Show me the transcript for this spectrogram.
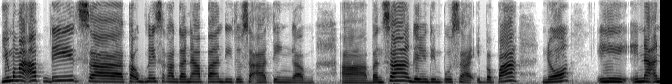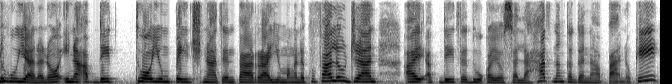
Yung mga updates sa kaugnay sa kaganapan dito sa ating uh, uh, bansa gayon din po sa iba pa no? I, inaano ho yan ano? Ina-update to yung page natin para yung mga nagpo-follow dyan ay updated ho kayo sa lahat ng kaganapan. Okay?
